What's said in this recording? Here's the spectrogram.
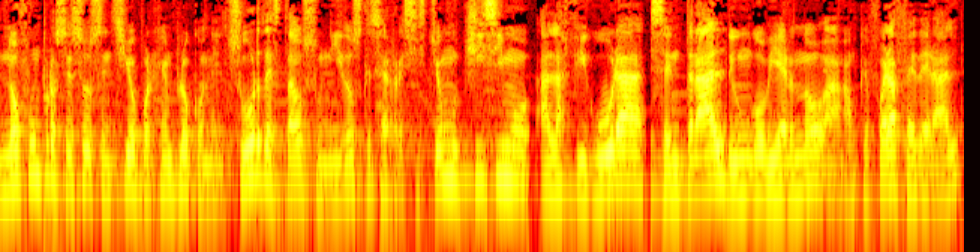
No fue un proceso sencillo, por ejemplo, con el sur de Estados Unidos, que se resistió muchísimo a la figura central de un gobierno, aunque fuera federal.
